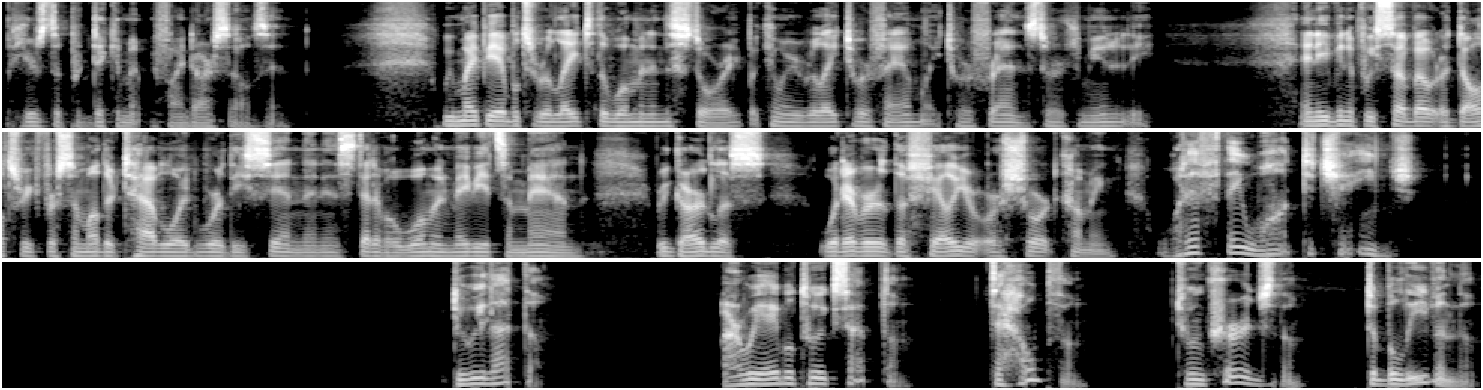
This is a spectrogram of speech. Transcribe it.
But here's the predicament we find ourselves in. We might be able to relate to the woman in the story, but can we relate to her family, to her friends, to her community? And even if we sub out adultery for some other tabloid worthy sin, and instead of a woman, maybe it's a man, regardless, whatever the failure or shortcoming, what if they want to change? Do we let them? Are we able to accept them, to help them, to encourage them, to believe in them?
